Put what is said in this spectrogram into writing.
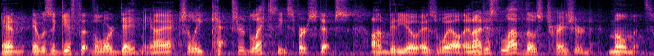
And it was a gift that the Lord gave me. I actually captured Lexi's first steps on video as well. And I just love those treasured moments.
